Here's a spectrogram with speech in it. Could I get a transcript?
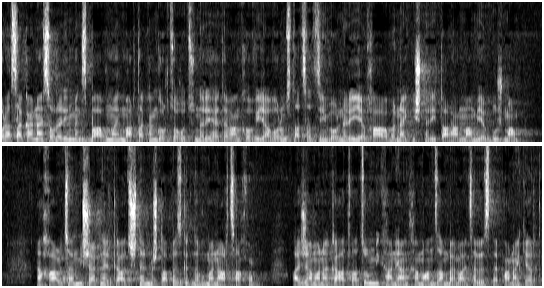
Օրասական այս օրերին մենք զբաղվում ենք մարտական գործողությունների հետևանքով վիրավորում ստացած զինվորների եւ խաղաղ բնակիչների տարհանմամբ եւ բուժմամբ։ Նախարարության մի շարք ներկայացուցիչներ մշտապես գտնվում են Արցախում։ Այս ժամանակահատվածում մի քանի անգամ անձամբ եմ այցելել Ստեփանակերտ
